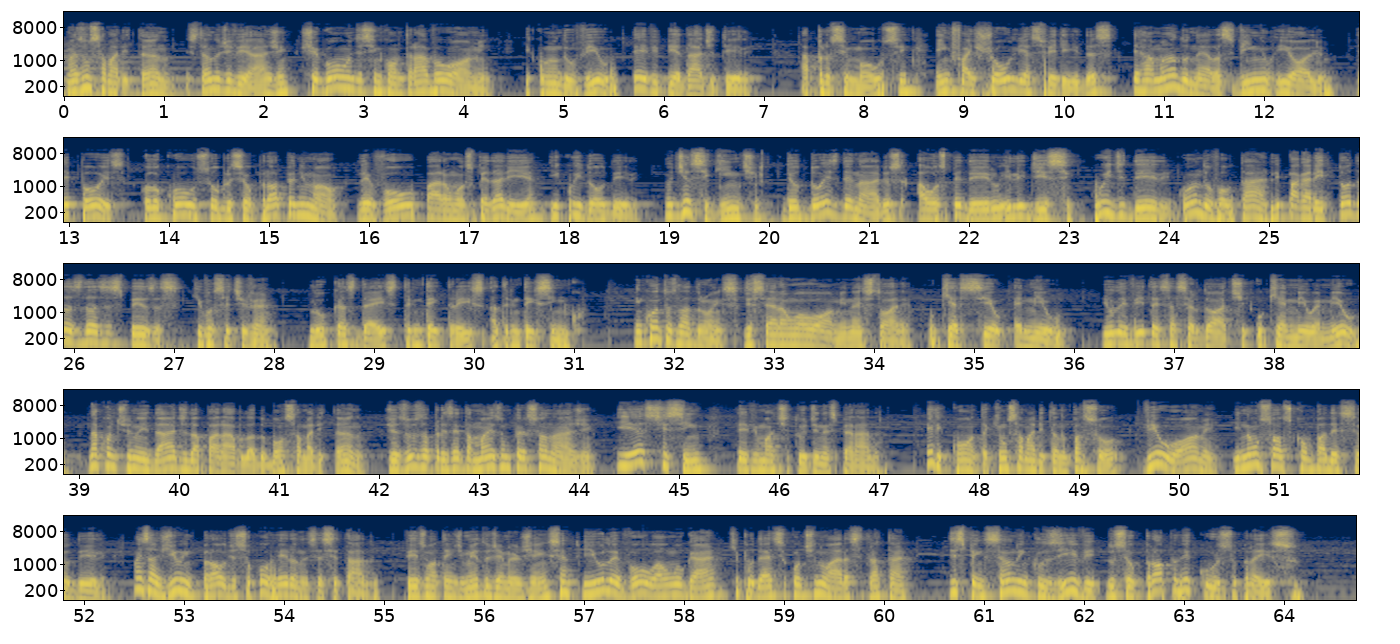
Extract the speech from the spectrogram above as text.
Mas um samaritano, estando de viagem, chegou onde se encontrava o homem, e quando o viu, teve piedade dele. Aproximou-se, enfaixou-lhe as feridas, derramando nelas vinho e óleo. Depois, colocou-o sobre o seu próprio animal, levou-o para uma hospedaria e cuidou dele. No dia seguinte, deu dois denários ao hospedeiro e lhe disse: Cuide dele, quando voltar, lhe pagarei todas as despesas que você tiver. Lucas 10, 33 a 35. Enquanto os ladrões disseram ao homem na história: O que é seu é meu, e o levita e sacerdote: O que é meu é meu, na continuidade da parábola do bom samaritano, Jesus apresenta mais um personagem, e este sim teve uma atitude inesperada. Ele conta que um samaritano passou, viu o homem e não só se compadeceu dele, mas agiu em prol de socorrer o necessitado fez um atendimento de emergência e o levou a um lugar que pudesse continuar a se tratar, dispensando inclusive do seu próprio recurso para isso.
